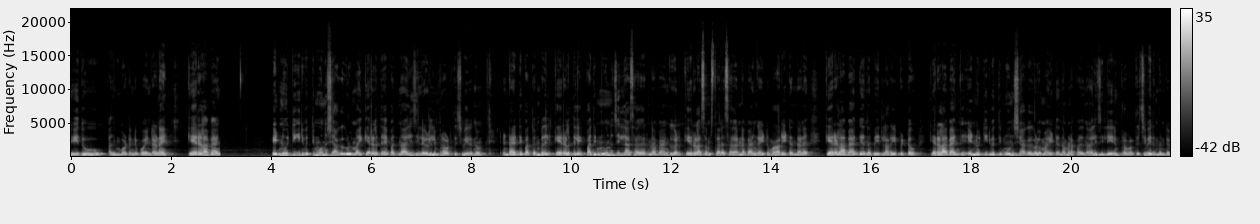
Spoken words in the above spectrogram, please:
ചെയ്തു. അത് ഇമ്പോർട്ടന്റ് പോയിന്റാണ് കേരള ബാങ്ക് എണ്ണൂറ്റി ഇരുപത്തിമൂന്ന് ശാഖകളുമായി കേരളത്തിലെ പതിനാല് ജില്ലകളിലും പ്രവർത്തിച്ചു വരുന്നു. രണ്ടായിരത്തി പത്തൊൻപതിൽ കേരളത്തിലെ പതിമൂന്ന് ജില്ലാ സഹകരണ ബാങ്കുകൾ കേരള സംസ്ഥാന സഹകരണ ബാങ്കായിട്ട് മാറിയിട്ട് എന്താണ്? കേരള ബാങ്ക് എന്ന പേരിൽ അറിയപ്പെട്ടു. കേരള ബാങ്ക് എണ്ണൂറ്റി ഇരുപത്തി മൂന്ന് ശാഖകളുമായിട്ട് നമ്മുടെ പതിനാല് ജില്ലയിലും പ്രവർത്തിച്ച് വരുന്നുണ്ട്.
